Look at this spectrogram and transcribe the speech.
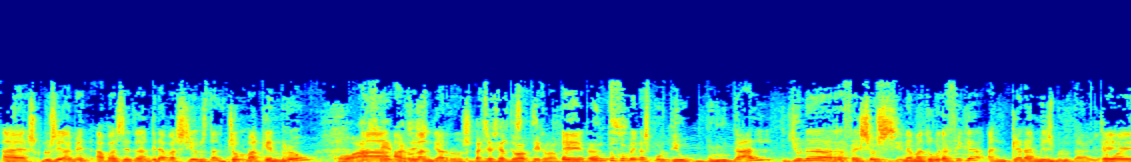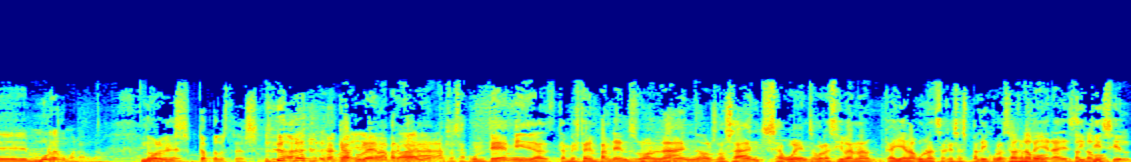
eh, exclusivament a base de gravacions del John McEnroe Oh, ah, sí, a, a Roland Garros. vaig llegir el teu article, Eh, un document esportiu brutal i una reflexió cinematogràfica encara més brutal. Eh, molt recomanable. No Molt bé. vist cap de les tres. Cap problema perquè vaya. ens les apuntem i eh, també estarem pendents durant l'any, els dos anys següents, a veure si van caient algunes d'aquestes pel·lícules a Tant de bo, cartellera, és tant de bo. difícil,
